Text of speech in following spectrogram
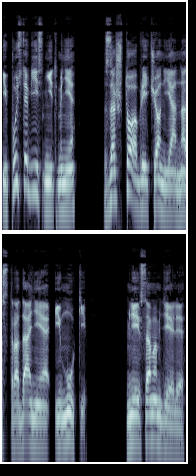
и пусть объяснит мне, за что обречен я на страдания и муки. Мне и в самом деле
